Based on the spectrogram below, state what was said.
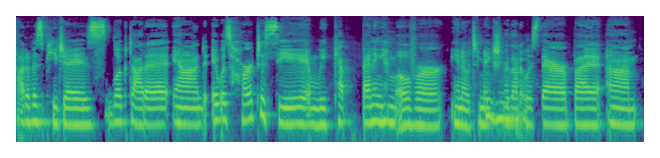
out of his PJs, looked at it, and it was hard to see. And we kept bending him over, you know, to make mm-hmm. sure that it was there. But um,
